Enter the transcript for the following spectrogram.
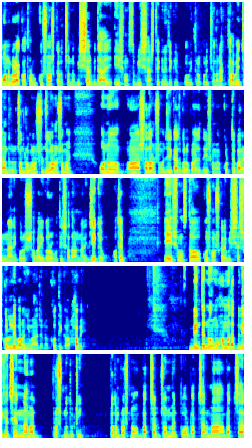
মন গড়া কথা এবং কুসংস্কারের জন্য বিশ্বাস বিদায়। এই সমস্ত বিশ্বাস থেকে নিজেকে পবিত্র পরিচ্ছন্ন রাখতে হবে। চন্দ্র, চন্দ্রগ্রহণ, সূর্যগ্রহণের সময় অন্য সাধারণ সময় যে কাজগুলো করা যেত, এই সময় করতে পারেন। নারী, পুরুষ সবাই, গর্ভবতী, সাধারণ নারী যে কেউ। অতএব এই সমস্ত কুসংস্কারে বিশ্বাস করলে বরং ইমানের জন্য ক্ষতিকর হবে। বিনতে নূর মোহাম্মদ, আপনি লিখেছেন আমার প্রশ্ন দুটি। প্রথম প্রশ্ন, বাচ্চার জন্মের পর বাচ্চার মা বাচ্চার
